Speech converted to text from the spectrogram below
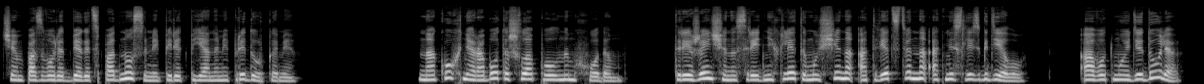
чем позволит бегать с подносами перед пьяными придурками. На кухне работа шла полным ходом. Три женщины средних лет и мужчина ответственно отнеслись к делу. А вот мой дедуля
